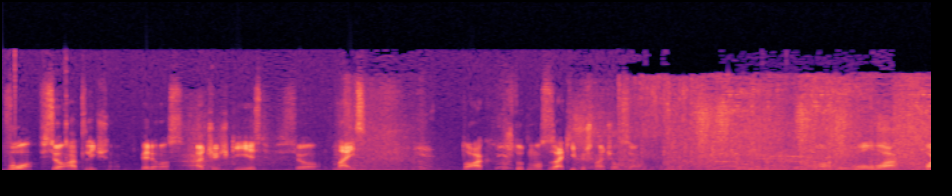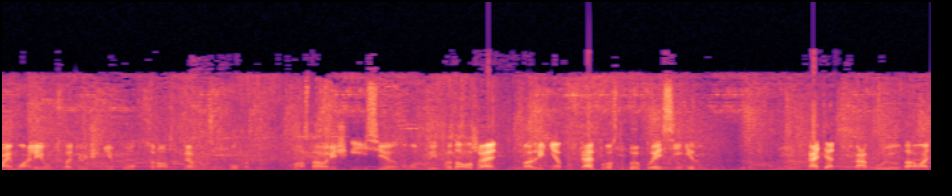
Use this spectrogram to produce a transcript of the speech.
Во, все, отлично. Теперь у нас очечки есть. Все, найс. Так, что-то у нас закипиш начался. Так, Волва. Поймали его, кстати, очень неплохо. Сразу прятался в кокон. У нас товарищ Иси. Ну вот и продолжает. Смотрите, не отпускает просто БП синих. Хотят какую давать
